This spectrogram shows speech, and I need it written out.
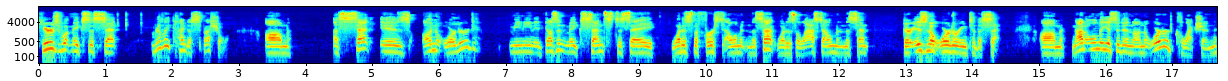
here's what makes a set really kind of special. Um, a set is unordered, meaning it doesn't make sense to say what is the first element in the set, what is the last element in the set. There is no ordering to the set. Um, not only is it an unordered collection,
